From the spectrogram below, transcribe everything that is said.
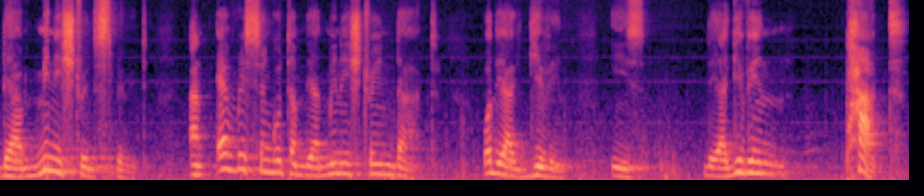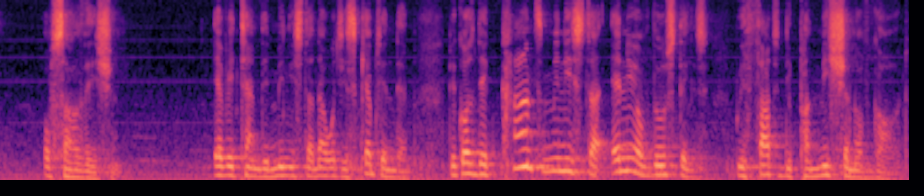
They are ministering spirit. And every single time they are ministering that, what they are giving is they are giving part of salvation. Every time they minister that which is kept in them. Because they can't minister any of those things without the permission of God.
